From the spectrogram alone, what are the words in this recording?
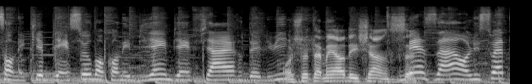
son équipe, bien sûr. Donc, on est bien, bien fiers de lui. On lui souhaite la meilleure des chances. Mais hein, on lui souhaite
